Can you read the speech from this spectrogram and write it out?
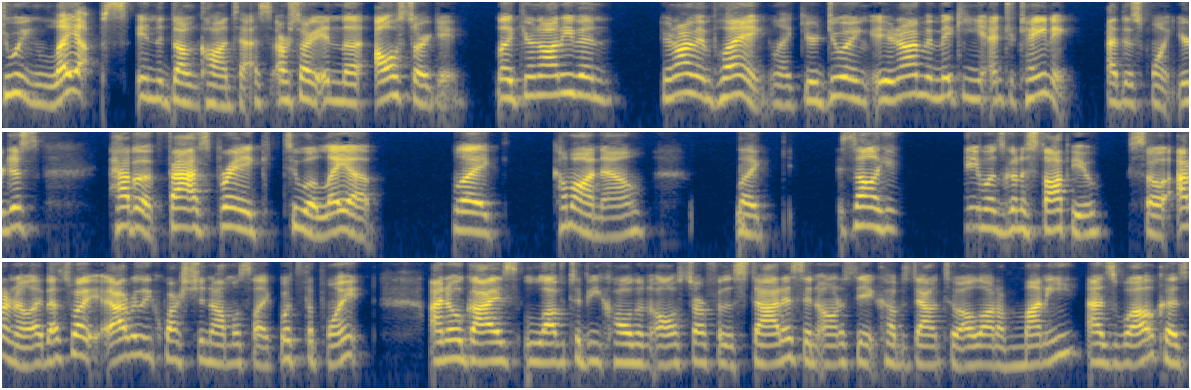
doing layups in the dunk contest or sorry in the All Star game. Like you're not even you're not even playing. Like you're doing you're not even making it entertaining at this point. You're just have a fast break to a layup. Like come on now, like it's not like anyone's going to stop you. So I don't know. Like that's why I really question almost like what's the point? I know guys love to be called an all-star for the status and honestly it comes down to a lot of money as well cuz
